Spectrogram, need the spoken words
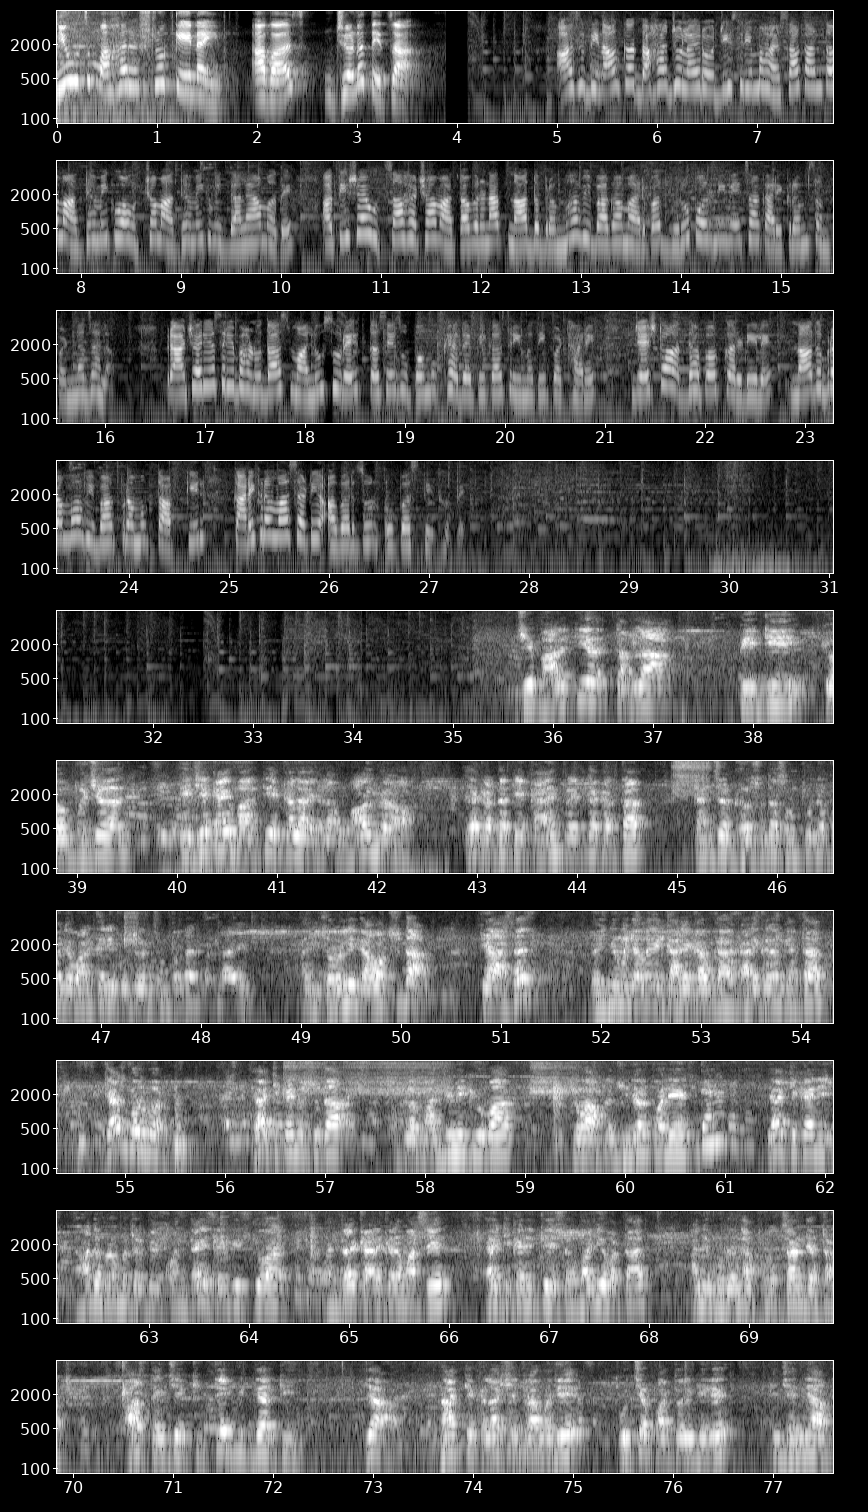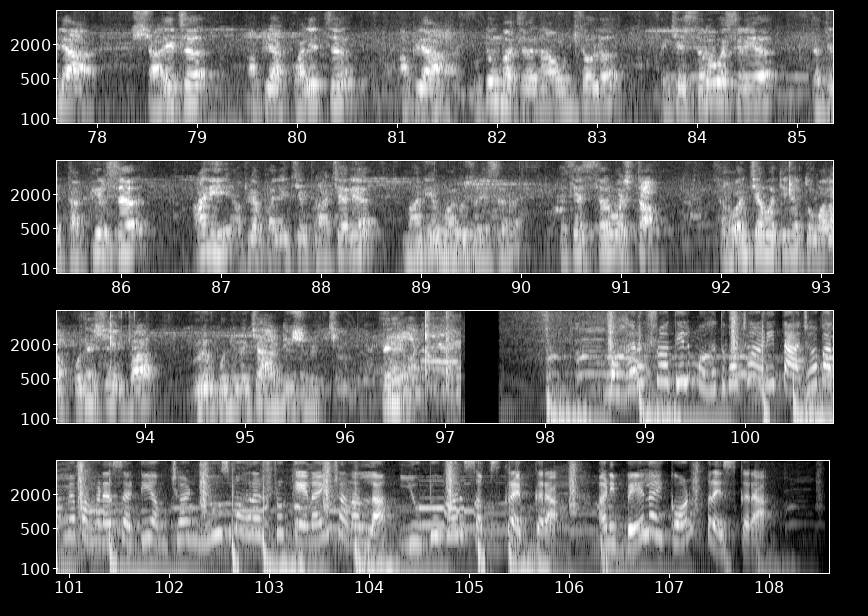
News Maharashtra K nine. आवाज जनतेचा. आज दिनांक दहा जुलै रोजी श्री म्हाळसाकांत माध्यमिक व उच्च माध्यमिक विद्यालयामध्ये अतिशय उत्साहाच्या वातावरणात नाद ब्रह्म विभागामार्फत गुरुपौर्णिमेचा कार्यक्रम संपन्न झाला. प्राचार्य श्री भानुदास मालुसुरे तसेच उपमुख्याध्यापिका श्रीमती पठारे ज्येष्ठ अध्यापक कर्डिले नादब्रह्म विभाग प्रमुख तापकीर कार्यक्रमासाठी आवर्जून उपस्थित होते. जे भारतीय तबला पेटी किंवा भजन हे जे काही भारतीय कला याला वाव मिळावा याकरता ते कायम प्रयत्न करतात. त्यांचं घरसुद्धा संपूर्णपणे वारकरी कुटुंब संप्रदाय म्हटलं आहे. आणि चरोली गावातसुद्धा ते असंच भजनी मंडळामध्ये कार्यक्रम का- कार्यक्रम घेतात. त्याचबरोबर या ठिकाणी सुद्धा आपलं माध्यमिक विभाग किंवा आपलं ज्युनियर कॉलेज या ठिकाणी नाद ब्रह्मतर्फे कोणताही संगीत किंवा कोणताही कार्यक्रम असेल या ठिकाणी ते सहभागी होतात आणि मुलांना प्रोत्साहन देतात. आज त्यांचे कित्येक विद्यार्थी या नाट्यकला क्षेत्रामध्ये उच्च पातळीवर गेले की ज्यांनी आपल्या शाळेचं आपल्या कॉलेजचं आपल्या कुटुंबाचं नाव उंचवलं. त्याचे सर्व श्रेय त्याचे तपकीर सर आणि आपल्या कॉलेजचे प्राचार्य माननीय मालुसरे सर. तसेच सर्व स्टाफ सर्वांच्या वतीने तुम्हाला पुनश्च एकदा गुरुपौर्णिमेच्या हार्दिक शुभेच्छा. धन्यवाद. महाराष्ट्रातील महत्त्वाच्या आणि ताज्या बातम्या पाहण्यासाठी आमच्या न्यूज महाराष्ट्र के नाईन चॅनलला यूट्यूबवर सबस्क्राईब करा आणि बेल आयकॉन प्रेस करा.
